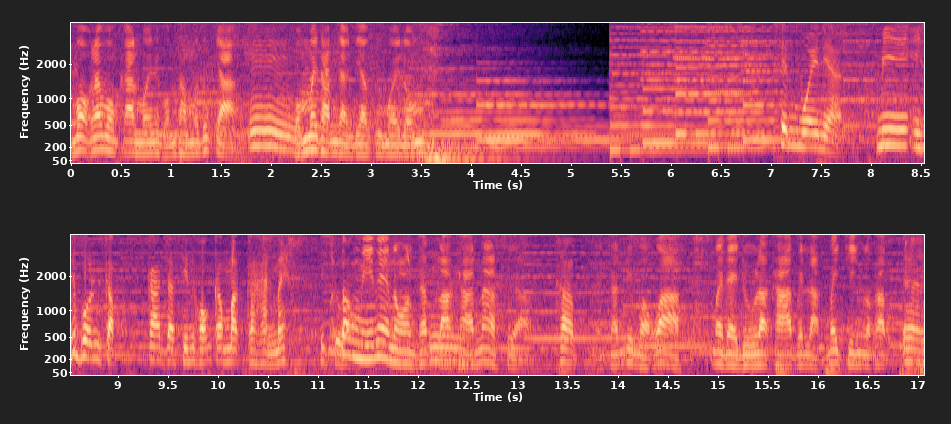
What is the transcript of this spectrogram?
ผมบอกแล้ววงการมวยนี่ผมทำมาทุกอย่าง อืมผมไม่ทำอย่างเดียวคือมวยล้ม เซียนมวยเนี่ยมีอิทธิพลกับการตัดสินของกรรมการไหมพี่ชูต้องมีแน่นอนครับ อืม ราคาหน้าเสือครับฉันที่บอกว่าไม่ได้ดูราคาเป็นหลักไม่จริงหรอกครับ เออ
